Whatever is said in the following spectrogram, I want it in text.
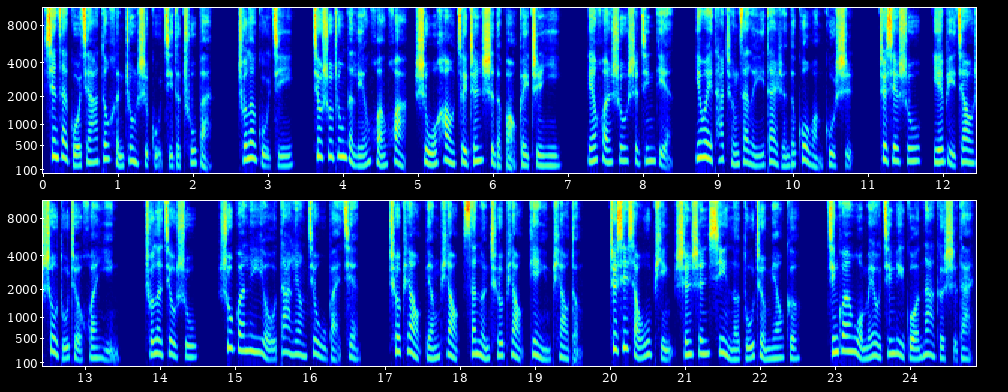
现在国家都很重视古籍的出版。除了古籍，旧书中的连环画是吴浩最珍视的宝贝之一。连环书是经典，因为它承载了一代人的过往故事。这些书也比较受读者欢迎。除了旧书，书馆里有大量旧物摆件。车票、粮票、三轮车票、电影票等这些小物品，深深吸引了读者喵哥。尽管我没有经历过那个时代，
